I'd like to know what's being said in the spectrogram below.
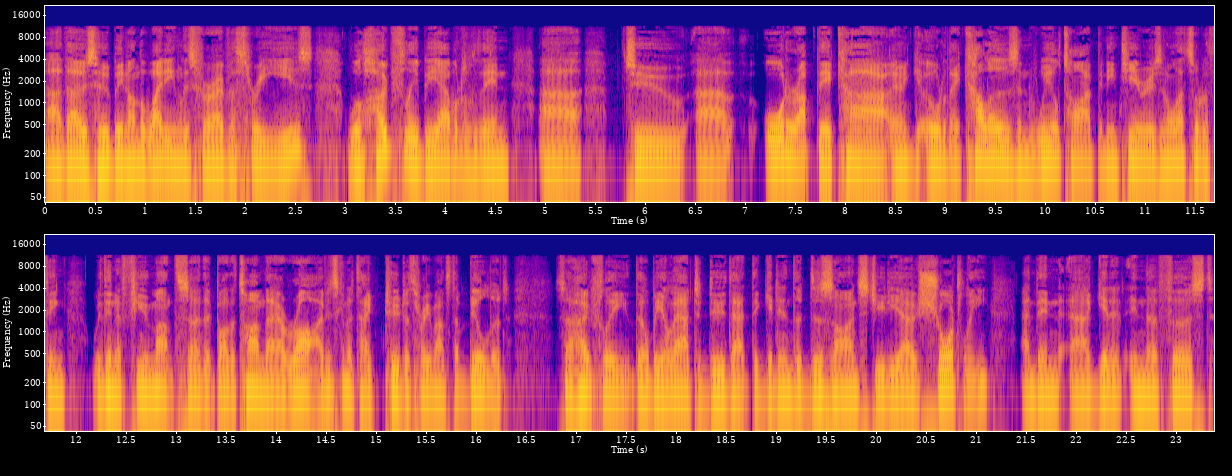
Uh, those who have been on the waiting list for over three years will hopefully be able to then uh, to uh, order up their car and order their colours and wheel type and interiors and all that sort of thing within a few months so that by the time they arrive, it's going to take two to three months to build it. So hopefully they'll be allowed to do that to get into the design studio shortly and then uh, get it in the first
